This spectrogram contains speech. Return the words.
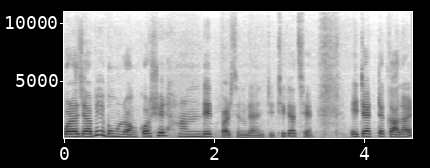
পরা যাবে এবং রংকসের হান্ড্রেড পার্সেন্ট গ্যারান্টি ঠিক আছে? এটা একটা কালার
